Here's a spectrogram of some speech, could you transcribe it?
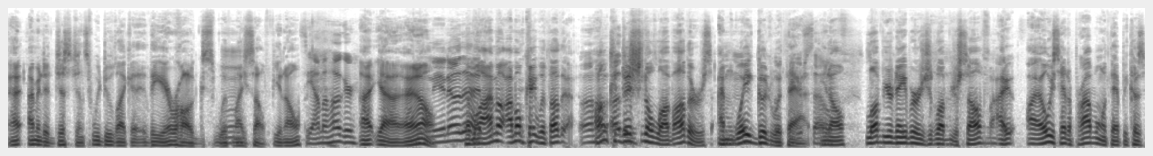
I, I'm at a distance. We do like a, the air hugs with myself, you know. See, I'm a hugger. Uh, yeah, I know. You know that. Well, I'm I'm okay with other Uh-huh, unconditional love others. I'm way good with that. yourself. You know, love your neighbor as you love yourself. I I always had a problem with that because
